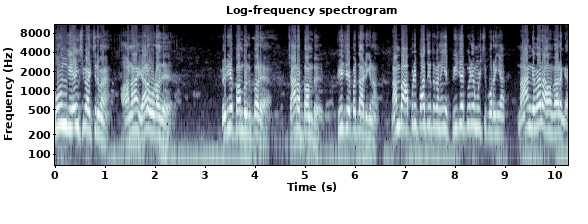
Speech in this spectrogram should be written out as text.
தூங்கி ஏஞ்சி போய் அடிச்சிருவேன். ஆனால் யாரை விடாது. பெரிய பாம்பு இருக்கு பாரு. சார பாம்பு. பிஜேபி தான் அடிக்கணும். நம்ம அப்படி பார்த்துக்கிட்டு இருக்கோம். நீங்கள் பிஜேபி கூட முடிச்சு போகிறீங்க நாங்கள் வேறு அவன் வேறங்க.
